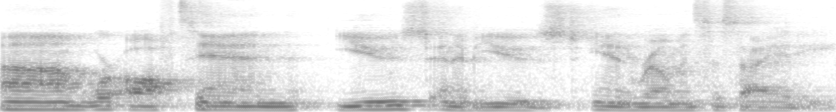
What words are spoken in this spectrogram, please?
um, were often used and abused in Roman society.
